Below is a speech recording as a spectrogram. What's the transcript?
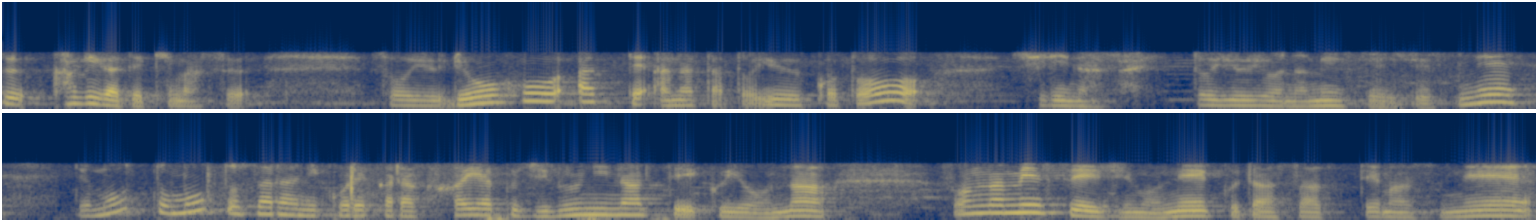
ず影ができます。そういう両方あってあなたということを知りなさいというようなメッセージですね。でもっともっとさらにこれから輝く自分になっていくようなそんなメッセージもねくださってますね。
